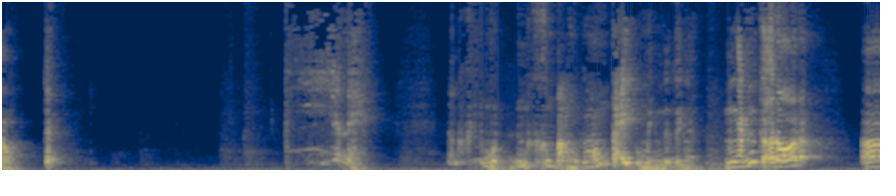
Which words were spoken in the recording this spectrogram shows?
Không chắc. Này một không bằng một cái móng tay của mình nữa cả nhà. Nó ngắn cỡ đó đó à,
